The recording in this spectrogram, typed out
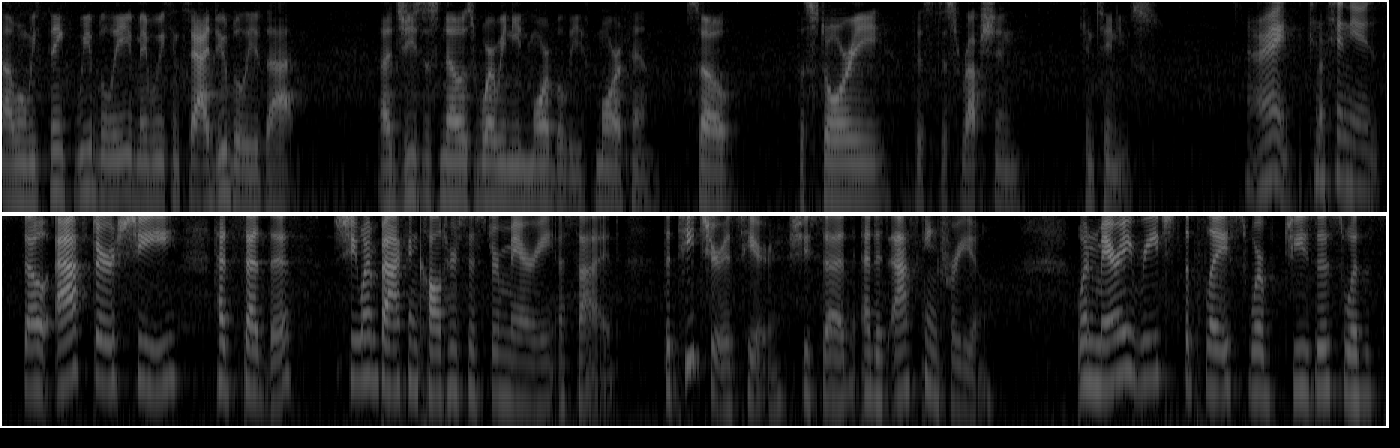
uh, when we think we believe, maybe we can say, I do believe that. Uh, Jesus knows where we need more belief, more of Him. So the story, this disruption continues. All right, continues. So after she had said this, she went back and called her sister Mary aside. The teacher is here, she said, and is asking for you. When Mary reached the place where Jesus was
